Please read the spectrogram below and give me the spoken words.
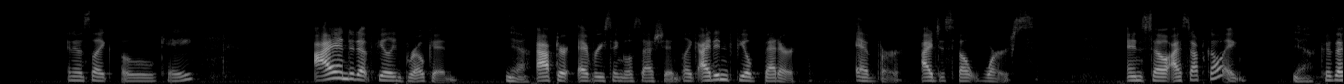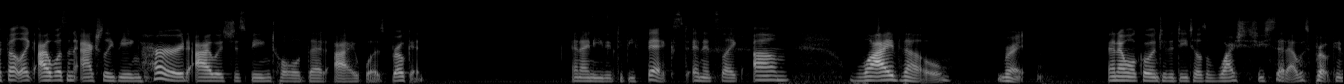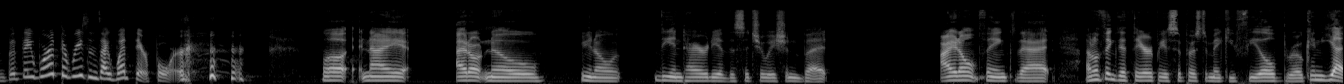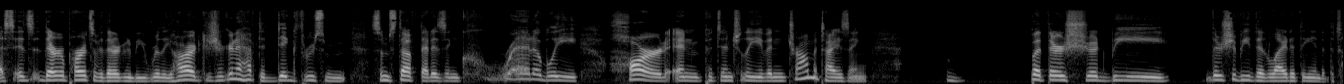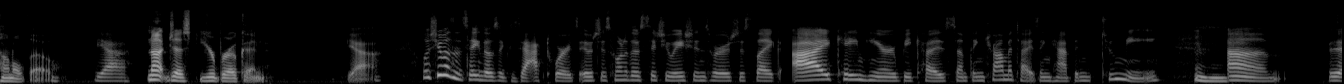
And it was like, okay. I ended up feeling broken yeah. after every single session. Like I didn't feel better ever. I just felt worse. And so I stopped going. Yeah. Because I felt like I wasn't actually being heard. I was just being told that I was broken and I needed to be fixed. And it's like, um, why though? Right. And I won't go into the details of why she said I was broken, but they weren't the reasons I went there for. Well, and I I don't know, you know, the entirety of the situation, but I don't think that I don't think that therapy is supposed to make you feel broken. Yes, it's there are parts of it that are going to be really hard because you're going to have to dig through some some stuff that is incredibly hard and potentially even traumatizing. But there should be there should be the light at the end of the tunnel though. yeah. Not just you're broken. Yeah. Well, she wasn't saying those exact words. It was just one of those situations where it's just like, I came here because something traumatizing happened to me. Hmm Um,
